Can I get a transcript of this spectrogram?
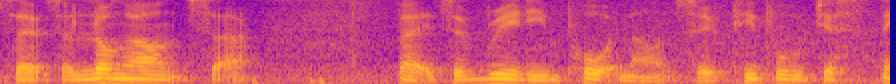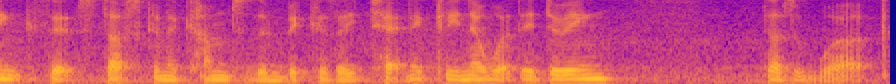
So it's a long answer, but it's a really important answer. People just think that stuff's going to come to them because they technically know what they're doing, doesn't work.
